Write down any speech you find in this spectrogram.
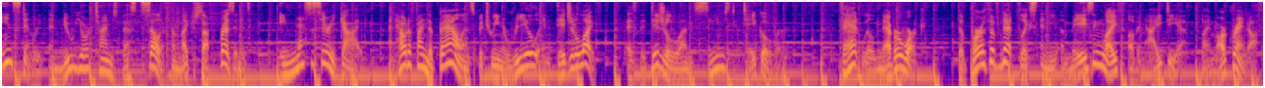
Instantly a New York Times bestseller from Microsoft President a necessary guide on how to find the balance between real and digital life as the digital one seems to take over. That will never work. The Birth of Netflix and the Amazing Life of an Idea by Marc Randolph.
